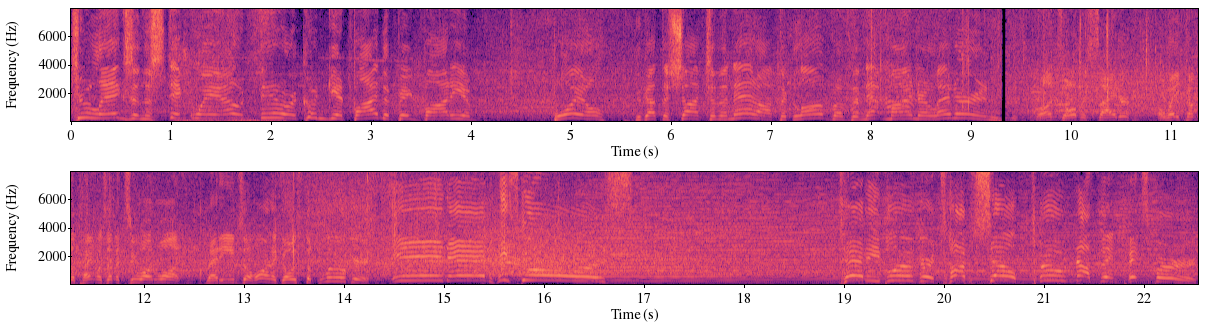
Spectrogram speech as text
Two legs and the stick way out. Theodore couldn't get by the big body of Boyle, who got the shot to the net off the glove of the netminder Leonard. And runs over Seider. Away come the Penguins on a two-on-one. Radim Zohorna goes to Blueger. In and he scores! Teddy Blueger, top shelf, 2-0 Pittsburgh.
